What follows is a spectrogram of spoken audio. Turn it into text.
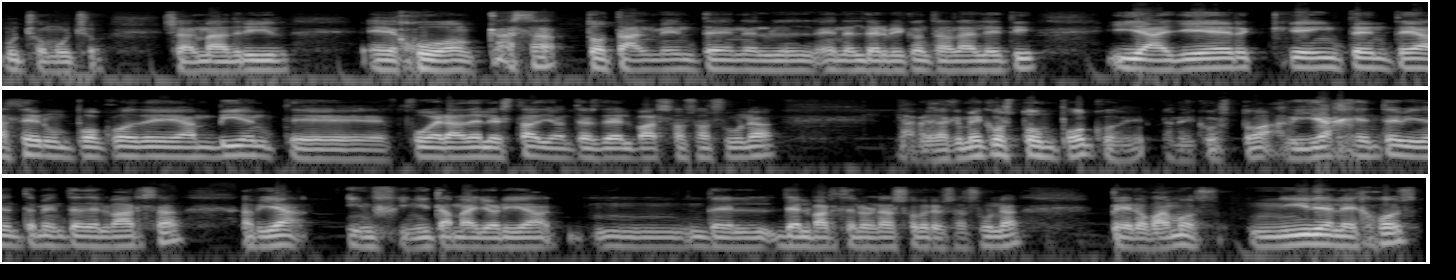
mucho, mucho. O sea, el Madrid eh, jugó en casa totalmente en el, en el derby contra el Atleti y ayer que intenté hacer un poco de ambiente fuera del estadio antes del Barça Osasuna, la verdad que me costó un poco, ¿eh? me costó. Había gente, evidentemente, del Barça, había infinita mayoría mm, del, del Barcelona sobre Osasuna, pero vamos, ni de lejos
